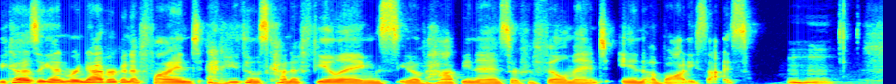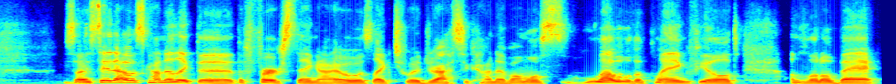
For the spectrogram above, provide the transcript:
because again, we're never going to find any of those kind of feelings, you know, of happiness or fulfillment in a body size. Mm-hmm. So I say that was kind of like the the first thing I always like to address to kind of almost level the playing field a little bit.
